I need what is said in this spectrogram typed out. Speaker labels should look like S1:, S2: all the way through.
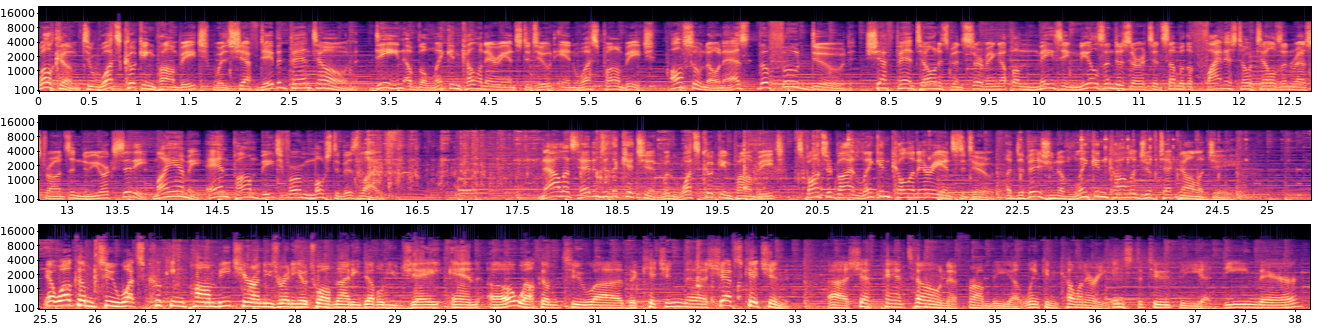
S1: Welcome to What's Cooking Palm Beach with Chef David Pantone, Dean of the Lincoln Culinary Institute in West Palm Beach, also known as the Food Dude. Chef Pantone has been serving up amazing meals and desserts at some of the finest hotels and restaurants in New York City, Miami, and Palm Beach for most of his life. Now let's head into the kitchen with What's Cooking Palm Beach, sponsored by Lincoln Culinary Institute, a division of Lincoln College of Technology.
S2: Yeah, welcome to What's Cooking Palm Beach here on News Radio 1290 WJNO. Welcome to uh, the kitchen, uh, Chef's Kitchen. Uh, Chef Pantone from the uh, Lincoln Culinary Institute, the uh, dean there.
